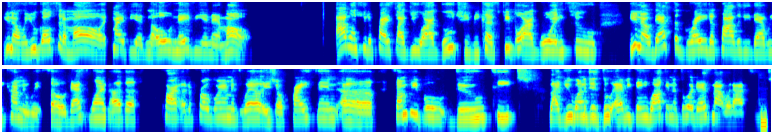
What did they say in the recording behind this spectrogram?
you know, when you go to the mall, it might be an old navy in that mall. I want you to price like you are Gucci because people are going to you know, that's the grade of quality that we coming with. So that's one other part of the program as well is your pricing. Uh, some people do teach like you want to just do everything, walk in the door. That's not what I teach.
